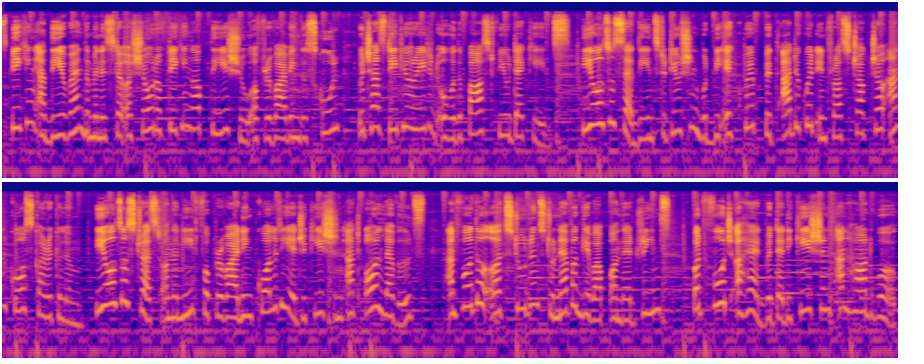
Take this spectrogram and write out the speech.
Speaking at the event, the minister assured of taking up the issue of reviving the school, which has deteriorated over the past few decades. He also said the institution would be equipped with adequate infrastructure and course curriculum. He also stressed on the need for providing quality education at all levels and further urged students to never give up on their dreams but forge ahead with dedication and hard work.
